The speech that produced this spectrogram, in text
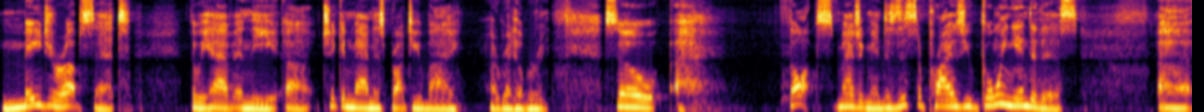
major upset that we have in the uh, Chicken Madness brought to you by uh, Red Hill Brewing. So, uh, thoughts, Magic Man? Does this surprise you going into this? Uh,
